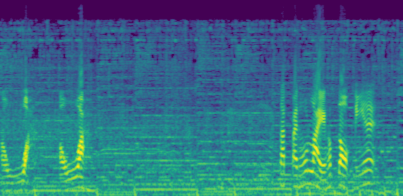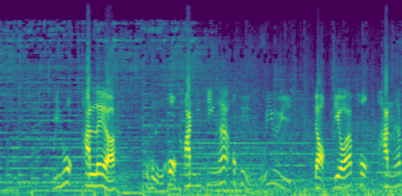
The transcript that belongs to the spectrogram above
เอาวะ เอาวะอซัดไปเท่าไหร่ครับดอกนี้ฮะวิหกพันเลยเหรอ โอ้โหหกพันจริงๆฮะ โอ้โห ดอกเดียวครับหกพันครับ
